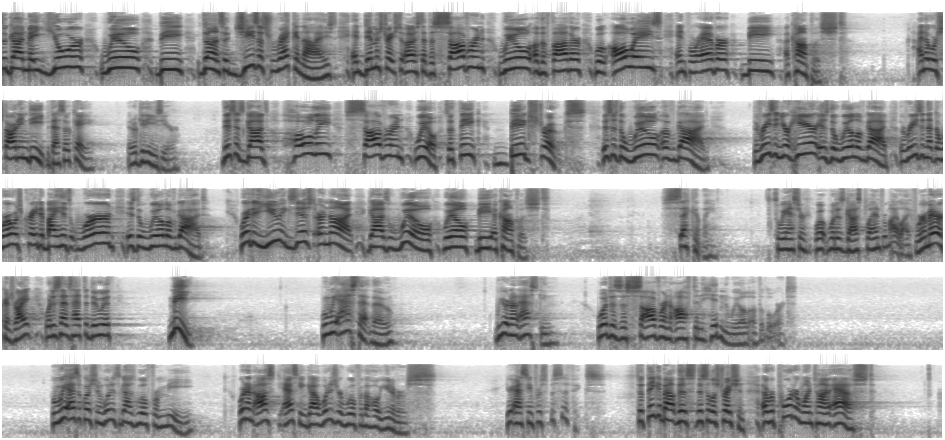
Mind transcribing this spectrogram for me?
So, God, may your will be done. So, Jesus recognized and demonstrates to us that the sovereign will of the Father will always and forever be accomplished. I know we're starting deep, but that's okay. It'll get easier. This is God's holy, sovereign will. So think big strokes. This is the will of God. The reason you're here is the will of God. The reason that the world was created by His Word is the will of God. Whether you exist or not, God's will will be accomplished. Secondly, so we answer, what, what is God's plan for my life? We're Americans, right? What does that have to do with me? When we ask that, though, we are not asking, what is the sovereign, often hidden will of the Lord? When we ask the question, what is God's will for me? We're not ask, asking God, what is your will for the whole universe? You're asking for specifics. So think about this, this illustration. A reporter one time asked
